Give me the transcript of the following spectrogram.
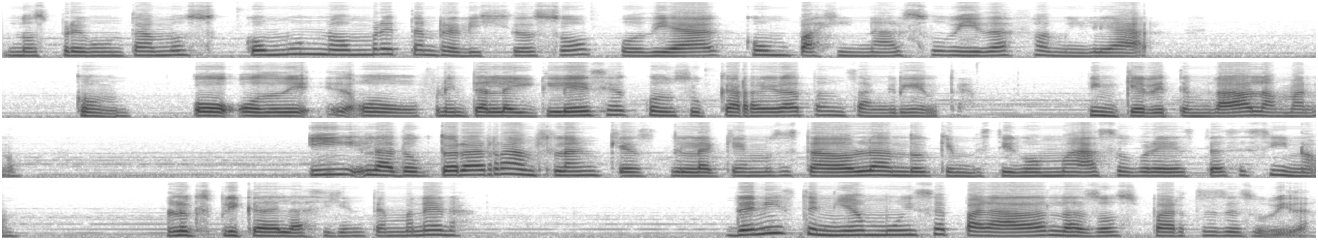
nos preguntamos cómo un hombre tan religioso podía compaginar su vida familiar con, o, o frente a la iglesia con su carrera tan sangrienta, sin que le temblara la mano. Y la doctora Ramsland, que es de la que hemos estado hablando, que investigó más sobre este asesino, lo explica de la siguiente manera. Denis tenía muy separadas las dos partes de su vida.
